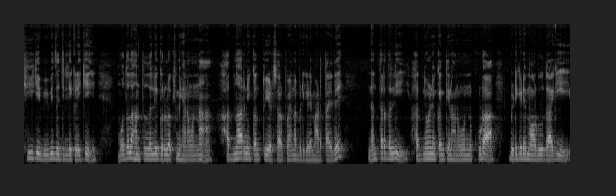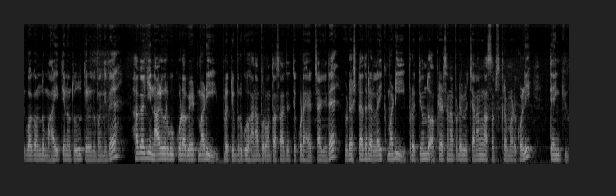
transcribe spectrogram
ಹೀಗೆ ವಿವಿಧ ಜಿಲ್ಲೆಗಳಿಗೆ ಮೊದಲ ಹಂತದಲ್ಲಿ ಗೃಹಲಕ್ಷ್ಮಿ ಹಣವನ್ನು ಹದಿನಾರನೇ ಕಂತು ಎರಡು ಸಾವಿರ ರೂಪಾಯಿನ ಬಿಡುಗಡೆ ಮಾಡ್ತಾ ಇದೆ. ನಂತರದಲ್ಲಿ ಹದಿನೇಳನೇ ಕಂತಿನ ಹಣವನ್ನು ಕೂಡ ಬಿಡುಗಡೆ ಮಾಡುವುದಾಗಿ ಇವಾಗ ಒಂದು ಮಾಹಿತಿ ಅನ್ನೋಂಥದ್ದು ತಿಳಿದು ಬಂದಿದೆ. ಹಾಗಾಗಿ ನಾಳೆವರೆಗೂ ಕೂಡ ವೇಟ್ ಮಾಡಿ ಪ್ರತಿಯೊಬ್ಬರಿಗೂ ಹಣ ಬರುವಂಥ ಸಾಧ್ಯತೆ ಕೂಡ ಹೆಚ್ಚಾಗಿದೆ. ವಿಡಿಯೋ ಇಷ್ಟ ಆದರೆ ಲೈಕ್ ಮಾಡಿ, ಪ್ರತಿಯೊಂದು ಅಪ್ಡೇಟ್ಸನ್ನು ಪಡೆಯಲು ಚಾನಲ್ನ ಸಬ್ಸ್ಕ್ರೈಬ್ ಮಾಡ್ಕೊಳ್ಳಿ. ಥ್ಯಾಂಕ್ ಯು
